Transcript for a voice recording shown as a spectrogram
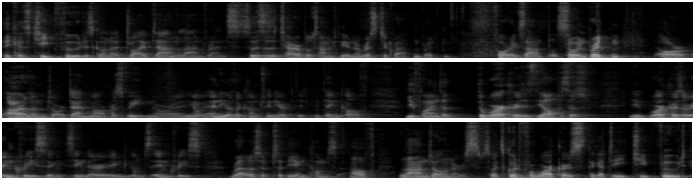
because cheap food is going to drive down land rents. So this is a terrible time to be an aristocrat in Britain, for example. So in Britain, or Ireland, or Denmark, or Sweden, or you know any other country in Europe that you can think of, you find that the workers it's the opposite. Workers are increasing, seeing their incomes increase relative to the incomes of landowners. So it's good for workers; they get to eat cheap food.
